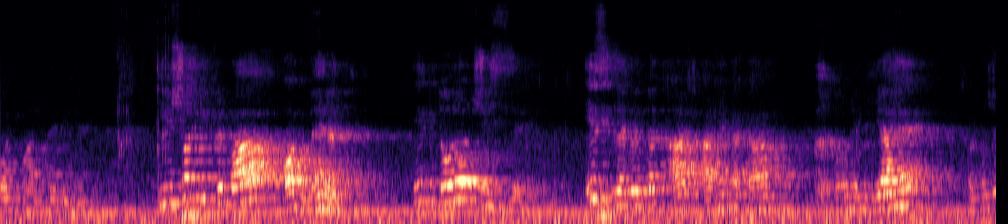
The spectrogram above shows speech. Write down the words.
बहुत मानते भी हैं। ईश्वर की कृपा और मेहनत इन दोनों चीज़ से इस लेवल तक आज आने का काम उन्होंने किया है। और मुझे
